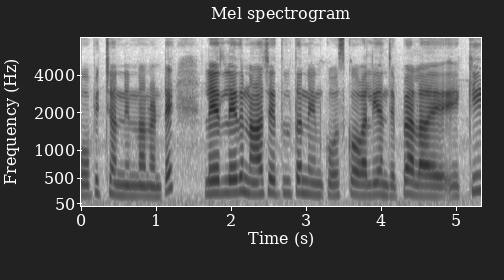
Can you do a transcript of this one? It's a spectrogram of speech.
కోపించాను నిన్నానంటే లేదు లేదు నా చేతులతో నేను కోసుకోవాలి అని చెప్పి అలా ఎక్కి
